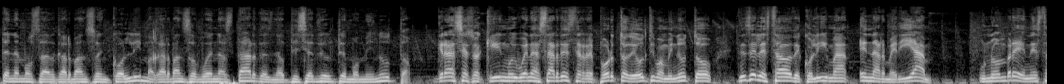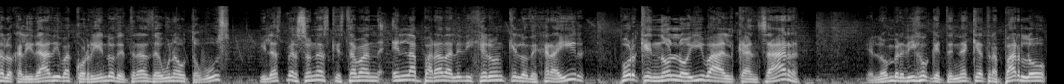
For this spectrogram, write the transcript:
tenemos al Garbanzo en Colima. Garbanzo, buenas tardes. Noticias de último minuto. Gracias Joaquín, muy buenas tardes. Te reporto de último minuto desde el estado de Colima, en Armería. Un hombre en esta localidad iba corriendo detrás de un autobús y las personas que estaban en la parada le dijeron que lo dejara ir porque no lo iba a alcanzar. El hombre dijo que tenía que atraparlo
